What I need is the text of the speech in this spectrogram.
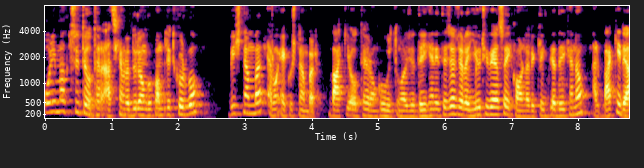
পরিমাপ তৃতীয় অধ্যায়ের আজকে আমরা দুটো অঙ্ক কমপ্লিট করব, বিশ নাম্বার এবং একুশ নাম্বার। বাকি অধ্যায়ের অঙ্কগুলো তোমরা যদি দেখে নিতে চাও, যারা ইউটিউবে আসো এই কর্নারে ক্লিক দিয়ে দেখে নাও। আর বাকিরা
